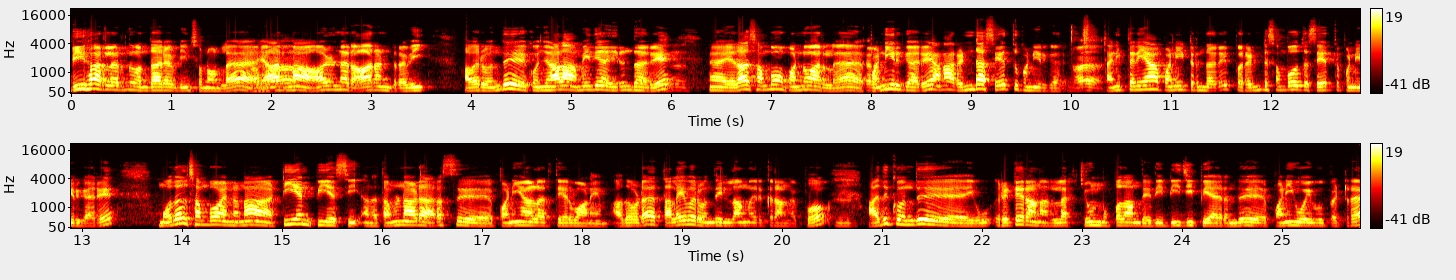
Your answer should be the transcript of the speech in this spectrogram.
பீகார்ல இருந்து வந்தாரு அப்படின்னு சொன்னோம்ல. யாருன்னா ஆளுநர் ஆர் என் ரவி. அவர் வந்து கொஞ்ச நாளா அமைதியா இருந்தாரு. ஏதாவது சம்பவம் பண்ணுவார்ல? பண்ணியிருக்காரு. ஆனா ரெண்டா சேர்த்து பண்ணியிருக்காரு. தனித்தனியா பண்ணிட்டு இருந்தாரு இப்ப ரெண்டு சம்பவத்தை சேர்த்து பண்ணியிருக்காரு. முதல் சம்பவம் என்னன்னா டிஎன்பிஎஸ்சி அந்த தமிழ்நாடு அரசு பணியாளர் தேர்வாணையம். அதோட தலைவர் வந்து இல்லாம இருக்கிறாங்க இப்போ. அதுக்கு வந்து ரிட்டையர் ஆனார்ல ஜூன் முப்பதாம் தேதி டிஜிபியா இருந்து பணி ஓய்வு பெற்ற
